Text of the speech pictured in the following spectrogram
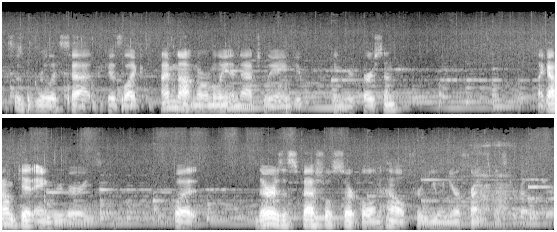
This is really sad because, like, I'm not normally a naturally angry, angry person. Like, I don't get angry very easily. But there is a special circle in hell for you and your friends, Mr. Villager.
